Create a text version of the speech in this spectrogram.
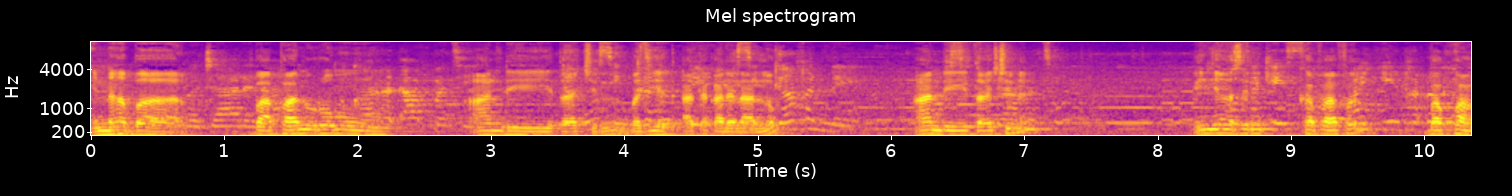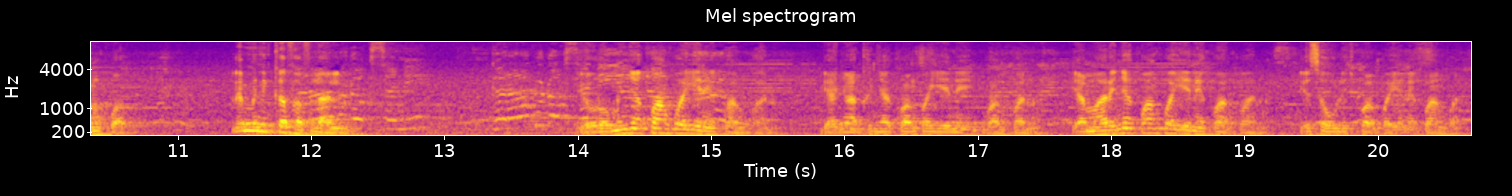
እና በአፋን ኦሮሞ አንድ እይታችን በዚህ አጠቃልላለሁ። አንድ እይታችን እኛ ስንከፋፈል በቋንቋ ለምን ይከፋፍላለን? የኦሮምኛ ቋንቋ የኔ ቋንቋ ነው። የአኟክኛ ቋንቋ የኔ ቋንቋ ነው። የአማርኛ ቋንቋ የኔ ቋንቋ ነው። የሰው ልጅ ቋንቋ የኔ ቋንቋ ነው።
